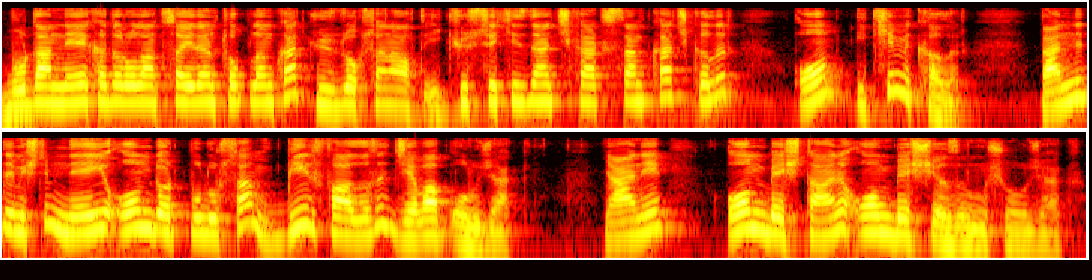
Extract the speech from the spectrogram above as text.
Buradan neye kadar olan sayıların toplamı kaç? 196. 208'den çıkartırsam kaç kalır? 12 mi kalır? Ben ne demiştim? Neyi 14 bulursam bir fazlası cevap olacak. Yani 15 tane 15 yazılmış olacak.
